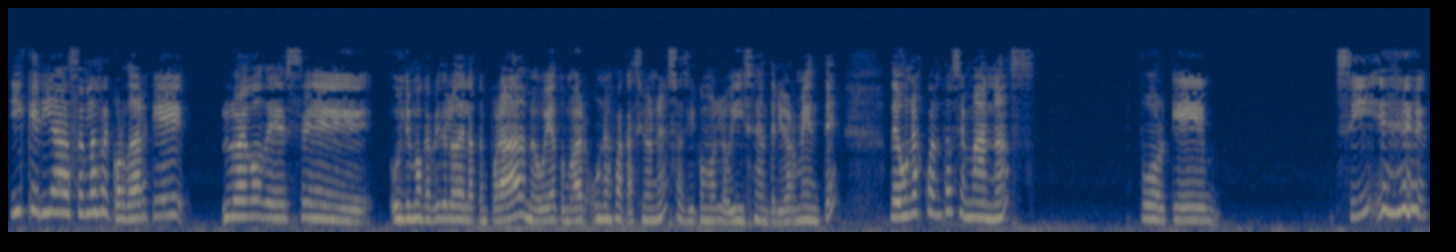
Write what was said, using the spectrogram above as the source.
Y quería hacerles recordar que luego de ese último capítulo de la temporada me voy a tomar unas vacaciones, así como lo hice anteriormente, de unas cuantas semanas, porque sí,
